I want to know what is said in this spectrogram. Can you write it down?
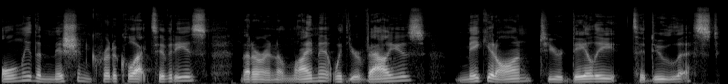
only the mission critical activities that are in alignment with your values make it on to your daily to do list.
